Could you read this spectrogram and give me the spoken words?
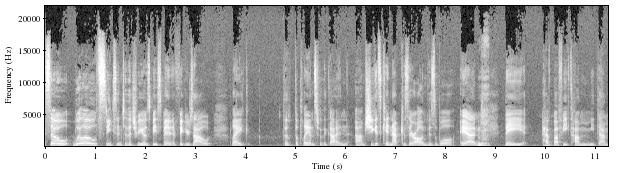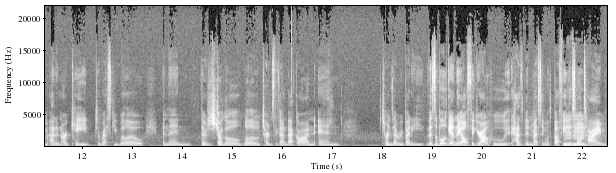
so Willow sneaks into the trio's basement and figures out like the, the plans for the gun. Um, she gets kidnapped because they're all invisible, and they have Buffy come meet them at an arcade to rescue Willow. And then there's a struggle. Willow turns the gun back on and turns everybody visible again. They all figure out who has been messing with Buffy this whole time.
